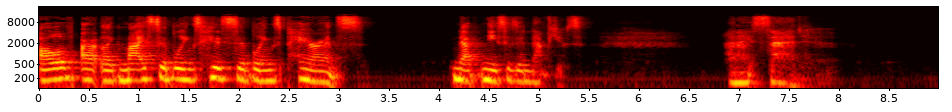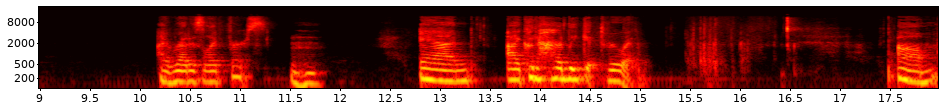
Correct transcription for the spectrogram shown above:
all of our like my siblings his siblings parents nieces and nephews and i said i read his life verse Mhm. and I could hardly get through it. Um,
